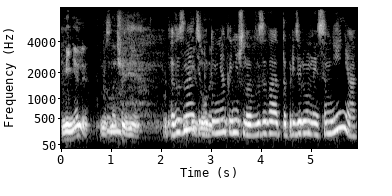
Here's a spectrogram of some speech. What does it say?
меняли назначение. Вы знаете, вот у меня, конечно, вызывают определенные сомнения,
